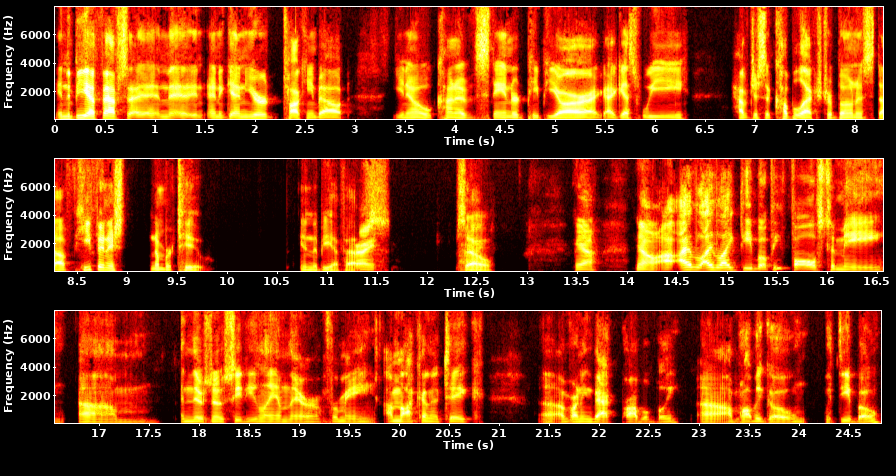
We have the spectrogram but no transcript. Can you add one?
in the BFFs and, and and again you're talking about you know kind of standard PPR. I, I guess we have just a couple extra bonus stuff. He finished number two in the BFFs. Right. So, right. yeah, no, I, I like Deebo. If he falls to me, um, and there's no CeeDee Lamb there for me, I'm not going to take uh, a running back. Probably, uh, I'll probably go with Deebo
